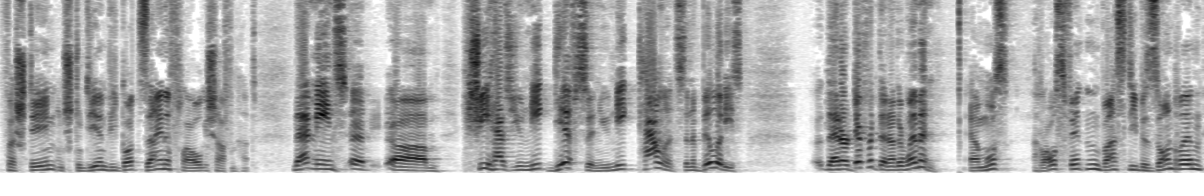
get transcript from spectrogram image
verstehen und studieren, wie Gott seine Frau geschaffen hat. That means uh, um, she has unique gifts and unique talents and abilities that are different than other women. Er muss herausfinden, was die besonderen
